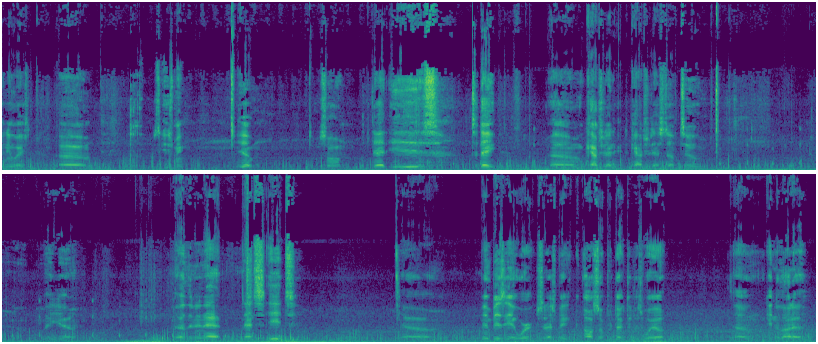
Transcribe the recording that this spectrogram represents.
Anyways, um, excuse me. Yep. So that is today. Um, capture that capture that stuff too. But yeah. Other than that, that's it. Uh, been busy at work, so that's been also productive as well. Um, getting a lot of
